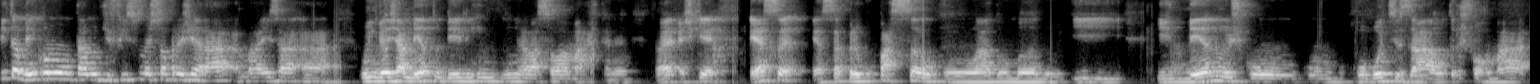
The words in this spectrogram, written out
e também quando está muito difícil, mas só para gerar mais a, a, o engajamento dele em, em relação à marca, né? É? Acho que é essa, essa preocupação com o lado humano e, e menos com, com robotizar ou transformar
